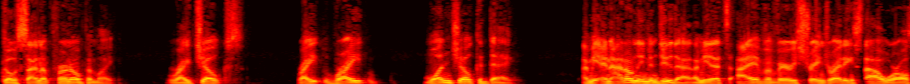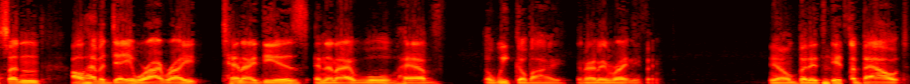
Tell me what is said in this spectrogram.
go sign up for an open mic. Write jokes. Write write one joke a day. I mean, and I don't even do that. I mean, that's I have a very strange writing style where all of a sudden I'll have a day where I write 10 ideas and then I will have a week go by and I didn't write anything. You know, but it's it's about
